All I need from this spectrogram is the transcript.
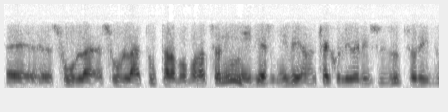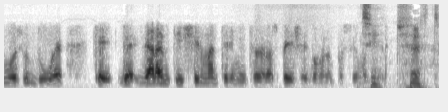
eh, sulla, sulla tutta la popolazione in media, significa che non c'è quel livello di sostituzione di 2 su 2 che garantisce il mantenimento della specie, come lo possiamo sì, dire. Certo.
